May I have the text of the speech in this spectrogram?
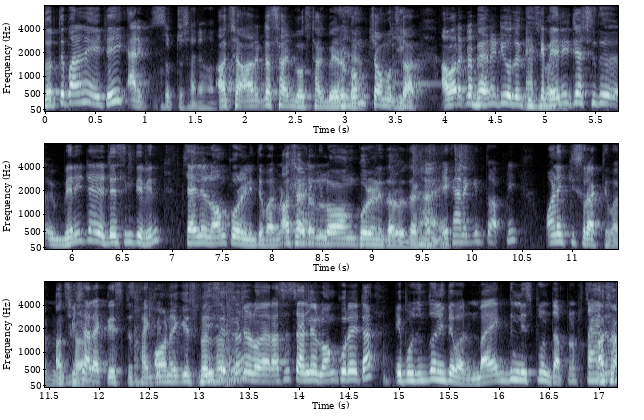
ধরতে পারেন এটাই আরেকটু ছোট্ট সারে হবে। আচ্ছা আর একটা সাইড বক্স থাকবে এরকম চমৎকার। আবার একটা ভ্যানিটিও দেখতেছি একটা। ভ্যানিটা শুধু ভ্যানিটা ড্রেসিং টেবিল চাইলে লং করে নিতে পারবেন। আচ্ছা এটা লং করে নিতে পারবে দেখেন। হ্যাঁ এখানে কিন্তু আপনি অনেক কিছু রাখতে পারবেন। আচ্ছা। বিশাল একটা স্পেস থাকবে। অনেক নিচে আছে। দুটো ডয়ার আছে চাইলে লং করে এটা এ পর্যন্ত নিতে পারবেন। বা একদম নিচ পর্যন্ত আপনার চাহিদা আচ্ছা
